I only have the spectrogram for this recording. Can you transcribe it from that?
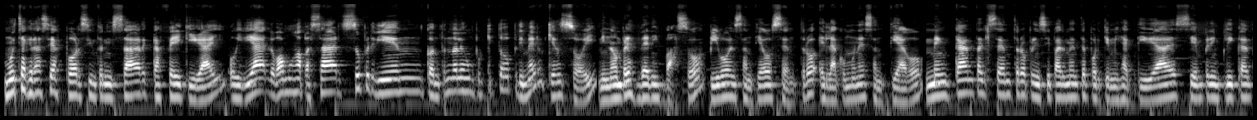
Muchas gracias por sintonizar Café Ikigai. Hoy día lo vamos a pasar súper bien contándoles un poquito primero quién soy. Mi nombre es Denis Vaso, vivo en Santiago Centro, en la comuna de Santiago. Me encanta el centro principalmente porque mis actividades siempre implican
